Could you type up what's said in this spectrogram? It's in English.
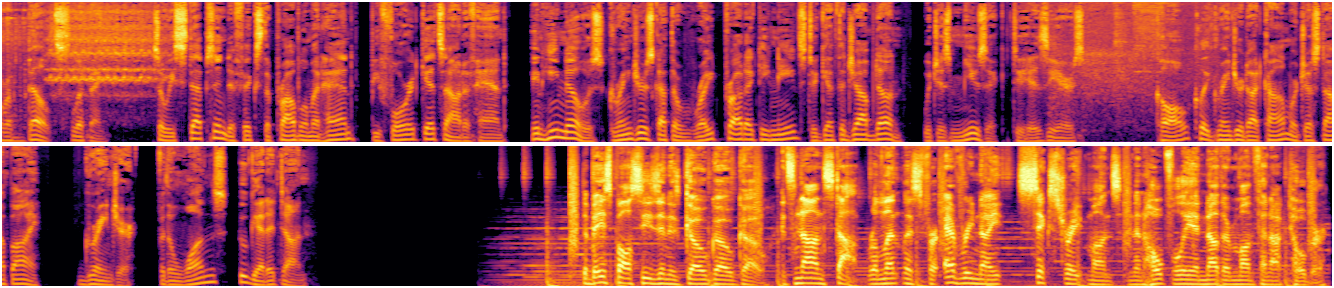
or a belt slipping. So he steps in to fix the problem at hand before it gets out of hand. And he knows Grainger's got the right product he needs to get the job done, which is music to his ears. Call, clickgrainger.com, or just stop by. Grainger, for the ones who get it done. The baseball season is go, go, go. It's nonstop, relentless for every night, six straight months, and then hopefully another month in October.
